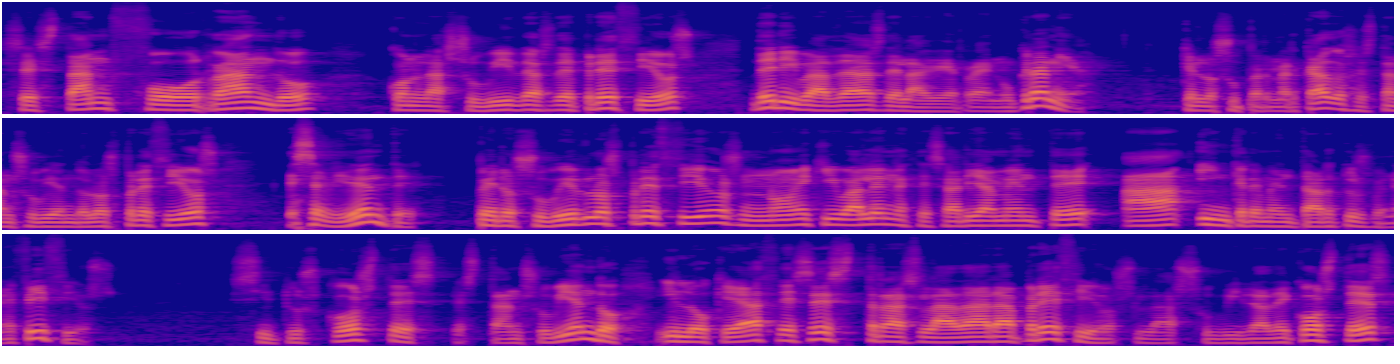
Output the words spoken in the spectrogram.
se están forrando con las subidas de precios derivadas de la guerra en Ucrania. Que los supermercados están subiendo los precios es evidente, pero subir los precios no equivale necesariamente a incrementar tus beneficios. Si tus costes están subiendo y lo que haces es trasladar a precios la subida de costes,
